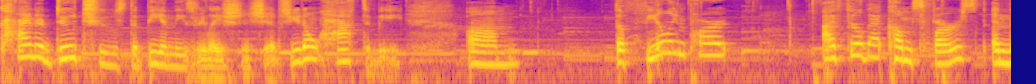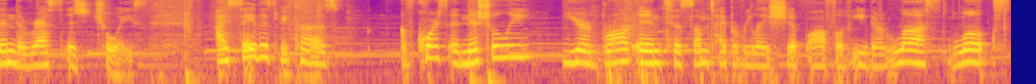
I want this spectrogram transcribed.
kind of do choose to be in these relationships. You don't have to be. Um, the feeling part I feel that comes first, and then the rest is choice. I say this because, of course, initially you're brought into some type of relationship off of either lust, looks,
